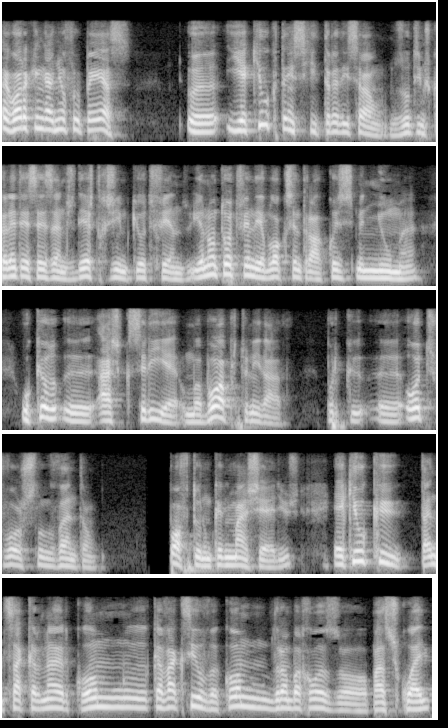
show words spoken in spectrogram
agora quem ganhou foi o PS. Uh, e aquilo que tem sido tradição nos últimos 46 anos deste regime que eu defendo, e eu não estou a defender Bloco Central, coisa nenhuma, o que eu uh, acho que seria uma boa oportunidade, porque outros voos se levantam para o futuro um bocadinho mais sérios, é aquilo que tanto Sá Carneiro como Cavaco Silva, como Drão Barroso ou Passos Coelho,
